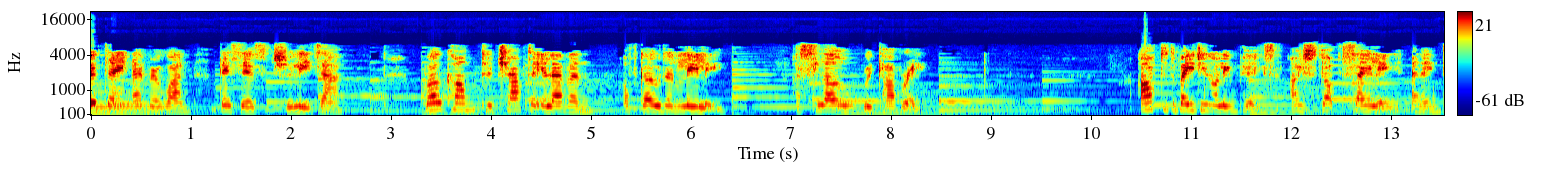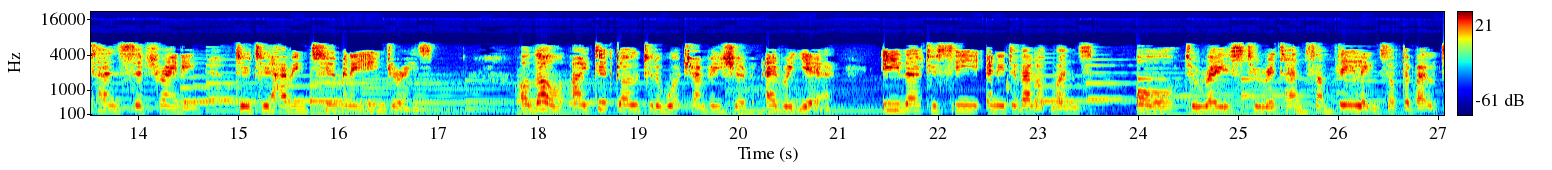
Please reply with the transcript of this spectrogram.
Good day, everyone. This is Xu Lijia. Welcome to Chapter 11 of Golden Lily A Slow Recovery. After the Beijing Olympics, I stopped sailing and intensive training due to having too many injuries. Although I did go to the World Championship every year, either to see any developments or to race to retain some feelings of the boat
